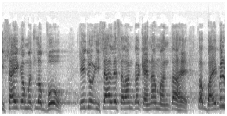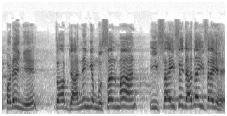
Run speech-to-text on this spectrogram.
ईसाई का मतलब वो, कि जो ईसा सलाम का कहना मानता है तो आप बाइबल पढ़ेंगे तो आप जानेंगे मुसलमान ईसाई से ज़्यादा ईसाई है।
